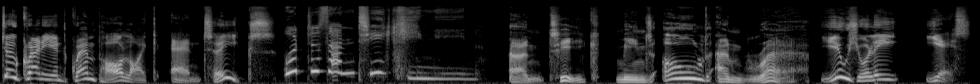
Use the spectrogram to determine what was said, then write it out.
Do Granny and Grandpa like antiques? What does antique mean? Antique means old and rare. Usually, yes.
